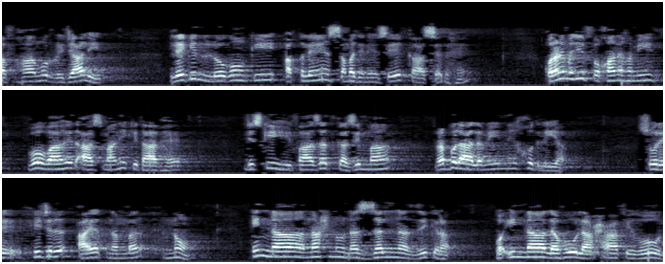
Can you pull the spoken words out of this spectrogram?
अफहामुर रिजाली। लेकिन लोगों की अकलें समझने से कासिर हैं। कुरान मजीद फ़ुकान हमीद, वो वाहिद आसमानी किताब है, जिसकी हिफाजत का जिम्मा आलमीन ने खुद लिया। सुर हिजर, आयत नंबर नौ। इन्ना नहनु नज्जलना ज़िक्र व इन्ना लहू लहाफिजून।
